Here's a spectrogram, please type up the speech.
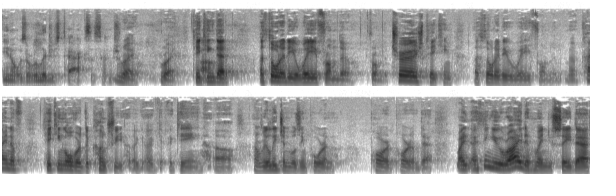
you know, it was a religious tax essentially. Right. Right. Taking that authority away from the from the church, taking authority away from the uh, kind of taking over the country ag- ag- again, uh, and religion was important part part of that. I, I think you're right when you say that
